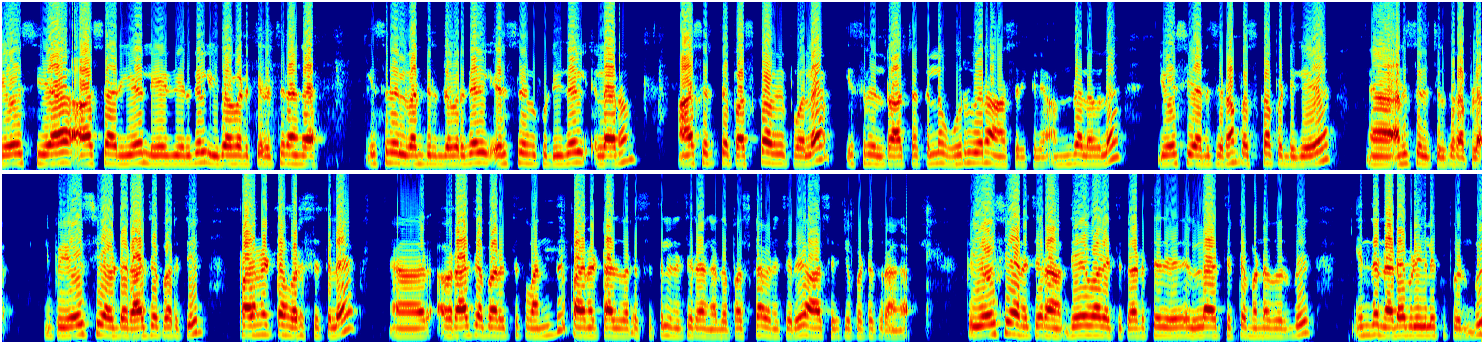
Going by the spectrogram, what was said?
யோசியா ஆசாரிய லேவியர்கள் இதை வடித்து வச்சுறாங்க இஸ்ரேல் வந்திருந்தவர்கள் எருசலேம் குடிகள் எல்லாரும் ஆசரித்த பஸ்காவை போல இஸ்ரேல் ராஜாக்கள்ல ஒருவரும் ஆசரிக்கல. அந்த அளவுல யோசியா அனுசரிச்சான் பஸ்கா பண்டிகையை அனுசரிச்சிருக்கிறாப்புல. இப்ப யோசியாவோட ராஜபாரத்தின் பதினெட்டாம் வருஷத்துல ஆஹ் ராஜபாரத்துக்கு வந்து பதினெட்டாவது வருஷத்துல நினைச்சாங்க அந்த பஸ்கா நினைச்சது ஆசரிக்கப்பட்டிருக்கிறாங்க. இப்ப யோசியா நினைச்சாராம் தேவாலயத்துக்கு அடுத்தது எல்லா திட்டம் பண்ண பின்பு இந்த நடவடிக்கைகளுக்கு பின்பு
